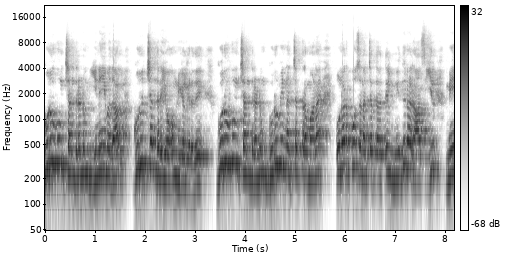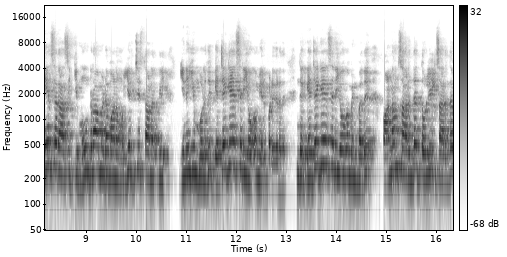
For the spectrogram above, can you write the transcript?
குருவும் சந்திரனும் இணைவதால் குரு சந்திர யோகம் நிகழ்கிறது. குருவும் சந்திரனும் குருவின் நட்சத்திரமான புனர்பூச நட்சத்திரத்தில் மிதுன ராசியில் மேச ராசிக்கு மூன்றாம் இடமான முயற்சி ஸ்தானத்தில் இணையும் பொழுது கெஜகேசரி யோகம் ஏற்படுகிறது. இந்த கெஜகேசரி யோகம் என்பது பணம் சார்ந்த தொழில் சார்ந்த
